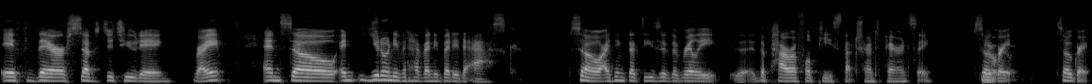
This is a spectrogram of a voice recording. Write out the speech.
if they're substituting, right? And so, and you don't even have anybody to ask. So I think that these are the really uh, the powerful piece, that transparency. So yep. great. So great.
